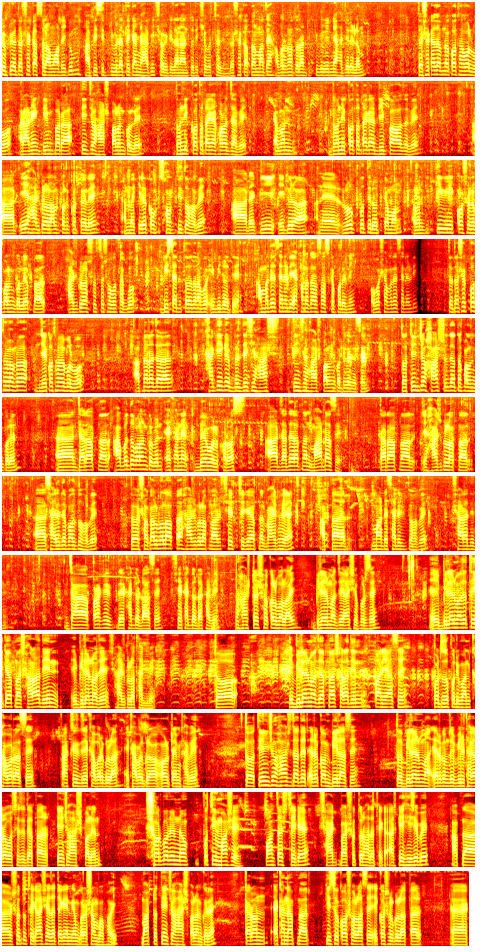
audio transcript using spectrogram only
সুপ্রিয় দর্শক, আসসালামু আলাইকুম। হাফিজ সিটকিবিলা থেকে আমি হাফিজ, সবাইকে জানা আন্তরিক শুভেচ্ছা দিন দর্শক, আপনার মাঝে আবার নতুন টিভিলে নিয়ে হাজির এলাম দর্শক, আজ আমরা কথা বলব, রানিং ডিম পাড়া তিনশো হাঁস পালন করলে দৈনিক কত টাকা খরচ যাবে এবং দৈনিক কত টাকার ডিম পাওয়া যাবে? আর এই হাঁসগুলো লাল পালন করতে গেলে আপনার কীরকম সব দিতে হবে? আর একটি এগুলা মানে রোগ প্রতিরোধ কেমন? এমনকি কী কৌশলে পালন করলে আপনার হাঁসগুলো সুস্থ সবল থাকব। বিস্তারিত জানাব এই ভিডিওতে। আমাদের চ্যানেলটি এখনও তারা সাবস্ক্রাইব করেনি, অবশ্যই আমাদের চ্যানেলটি। তো দর্শক, প্রথমে আমরা যে কথা বলব, আপনারা যারা খাকিকে দেশি হাঁস, তিনশো হাঁস পালন করতে চাইছেন তো তিনশো হাঁস যদি আপনি পালন করেন যারা আপনার আবদ্ধ পালন করবেন, এখানে ব্যয়বহুল খরচ। আর যাদের আপনার মাঠ আছে, তারা আপনার এই হাঁসগুলো আপনার সাইডে পালতে হবে। তো সকালবেলা আপনার হাঁসগুলো আপনার শেড থেকে আপনার বাইর হয়ে আপনার মাঠে ছাড়িয়ে দিতে হবে। সারাদিন যা প্রাকৃতিক যে খাদ্যটা আছে, সে খাদ্যটা খাবে। হাঁসটা সকালবেলায় বিলের মাঝে আসে পড়ছে। এই বিলের মাঝে থেকে আপনার সারা দিন এই বিলের মাঝে হাঁসগুলো থাকবে। তো এই বিলের মাঝে আপনার সারা দিন পানি আছে, পর্যাপ্ত পরিমাণ খাবার আছে। প্রাকৃতিক যে খাবারগুলো, এই খাবারগুলো অল টাইম খাবে। তো তিনশো হাঁস যাদের এরকম বিল আছে, তো বিলের এরকম যে বিল থাকার অবস্থায় যদি আপনার তিনশো হাঁস পালেন, সর্বনিম্ন প্রতি মাসে পঞ্চাশ থেকে ষাট বা সত্তর হাজার টাকা। আর কি হিসেবে আপনার সত্তর থেকে আশি হাজার টাকা ইনকাম করা সম্ভব হয়, মাত্র তিনশো হাঁস পালন করে। কারণ এখানে আপনার কিছু কৌশল আছে, এই কৌশলগুলো আপনার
